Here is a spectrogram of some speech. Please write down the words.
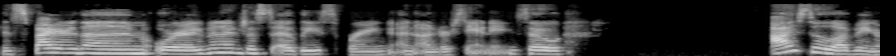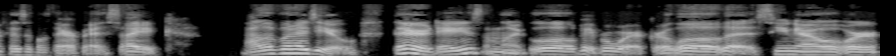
inspire them or even just at least bring an understanding. So I still love being a physical therapist. Like I love what I do. There are days I'm like, a little paperwork or a little this, you know, or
